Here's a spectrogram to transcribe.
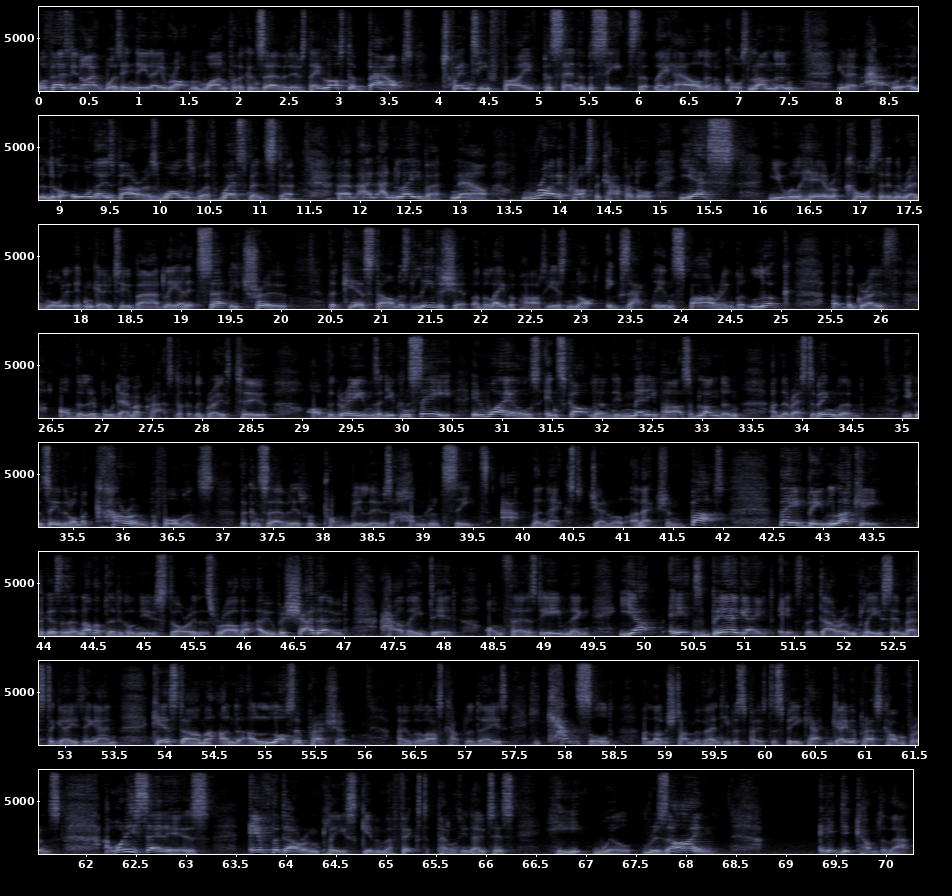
Well, Thursday night was indeed a rotten one for the Conservatives. They lost about 25% of the seats that they held, and of course, London. You know, look at all those boroughs Wandsworth, Westminster, um, and, and Labour now right across the capital. Yes, you will hear, of course, that in the Red Wall it didn't go too badly, and it's certainly true that Keir Starmer's leadership of the Labour Party is not exactly inspiring. But look at the growth of the Liberal Democrats. Look at the growth too of the Greens. And you can see in Wales, in Scotland, in many parts of London and the rest of England, you can see that on the current performance, the Conservatives would probably lose 100 seats at the next general election. But they've been lucky because there's another political news story that's rather overshadowed how they did on Thursday evening. Yep, it's Beergate. It's the Durham police investigating, and Keir Starmer under a lot of pressure over the last couple of days. He cancelled a lunchtime event he was supposed to speak at, gave a press conference, and what he said is if the Durham police give him a fixed penalty notice, he will resign. If it did come to that,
